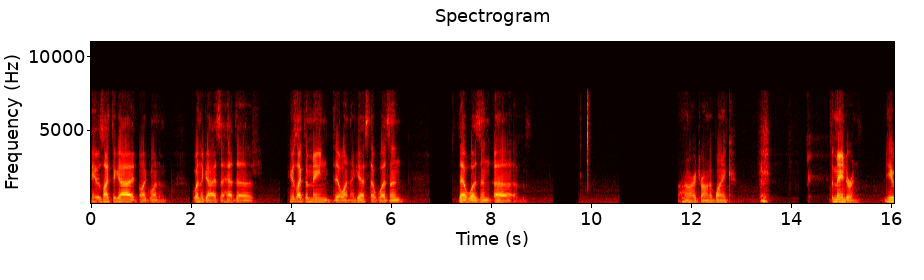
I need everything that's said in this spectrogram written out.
He was like the guy, like one of the one of the guys that had the. He was like the main villain, I guess. That wasn't. That wasn't. Um, oh, I drawn a blank. the Mandarin. He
